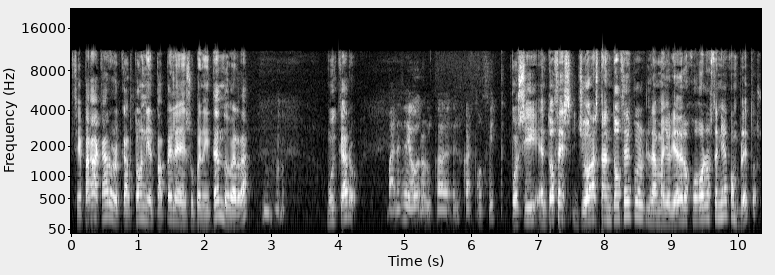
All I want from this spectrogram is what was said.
Se paga caro el cartón y el papel en Super Nintendo, ¿verdad? Muy caro. Parece oro el, el cartoncito. Pues sí, entonces yo hasta entonces pues la mayoría de los juegos los tenía completos,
